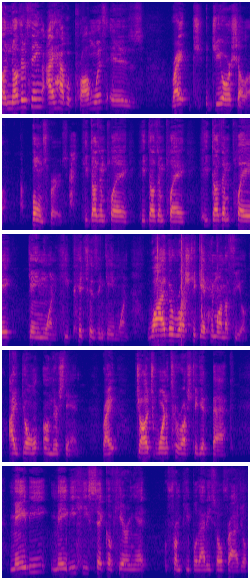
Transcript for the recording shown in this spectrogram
another thing I have a problem with is, right, Gio Urshela, Bone Spurs. He doesn't play. He doesn't play. He doesn't play game one. He pitches in game one. Why the rush to get him on the field? I don't understand. Right? Judge wanted to rush to get back. Maybe, maybe he's sick of hearing it from people that he's so fragile.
